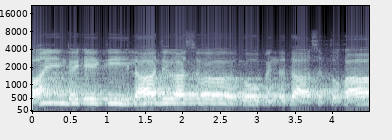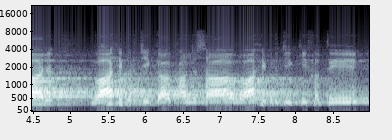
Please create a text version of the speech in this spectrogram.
ਬਾਹੇ ਗਏ ਕੀ ਲਾਜ ਅਸ, ਗੋਬਿੰਦ ਦਾਸ ਤੁਹਾਰ। ਵਾਹਿਗੁਰੂ ਜੀ ਕਾ ਖਾਲਸਾ, ਵਾਹਿਗੁਰੂ ਜੀ ਕੀ ਫਤਿਹ।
